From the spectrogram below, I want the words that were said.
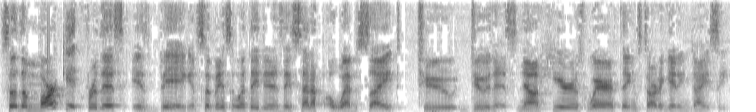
So the market for this is big. And so basically what they did is they set up a website to do this. Now here's where things started getting dicey.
